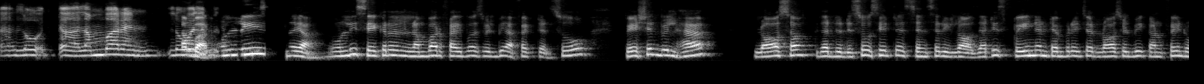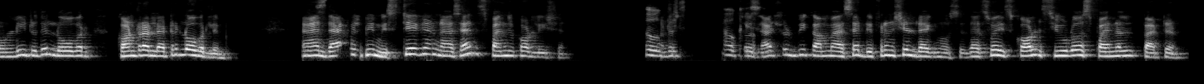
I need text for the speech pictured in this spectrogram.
uh, low, uh, lumbar and lower lumbar. Only, yeah, only sacral and lumbar fibers will be affected. So patient will have loss of that the dissociated sensory loss, that is pain and temperature loss will be confined only to the lower contralateral lower limb. And that will be mistaken as a spinal cord lesion. Okay. Okay, So that should become as a differential diagnosis. That's why it's called pseudospinal pattern.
